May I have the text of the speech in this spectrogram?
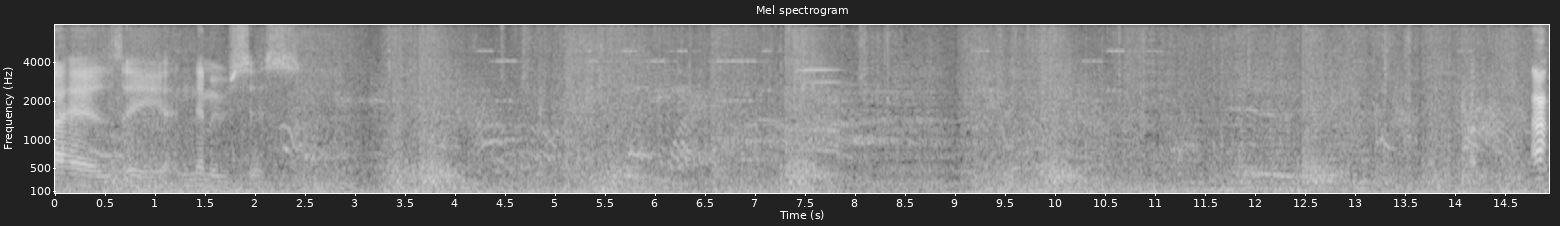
I has a nemesis. Ah!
